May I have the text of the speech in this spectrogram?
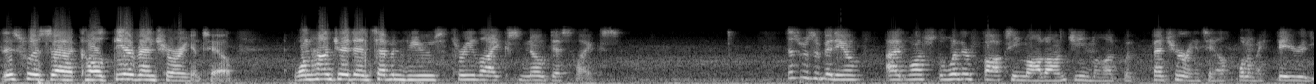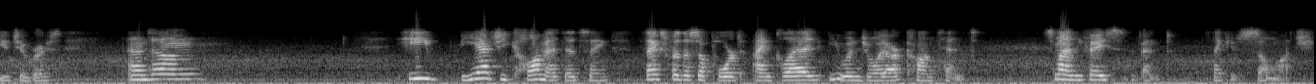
this was uh, called Dear Venturian Tale. 107 views, 3 likes, no dislikes. This was a video I'd watched the Wither Foxy mod on Gmod with Venturian Tale, one of my favorite YouTubers, and um, he he actually commented saying, "Thanks for the support. I'm glad you enjoy our content." Smiley face vent. Thank you so much.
